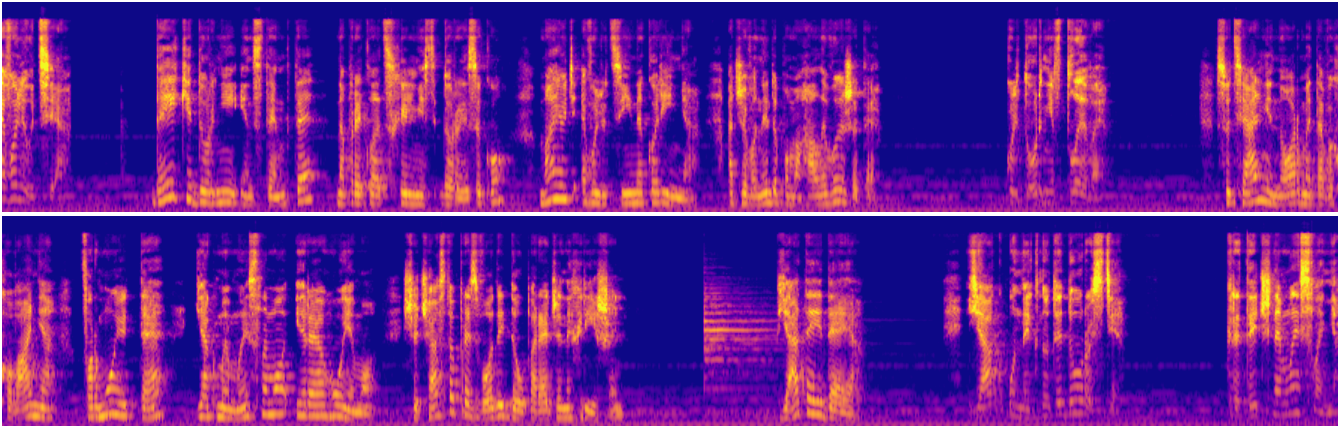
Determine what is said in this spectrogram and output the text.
Еволюція деякі дурні інстинкти, наприклад, схильність до ризику, мають еволюційне коріння, адже вони допомагали вижити. Культурні впливи соціальні норми та виховання формують те, як ми мислимо і реагуємо, що часто призводить до упереджених рішень. П'ята ідея як уникнути дурості, критичне мислення,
